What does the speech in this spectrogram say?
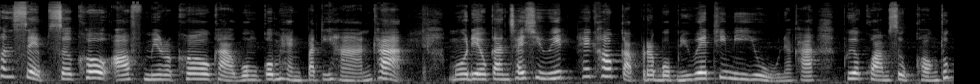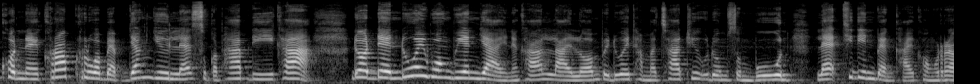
คอนเซปต์ Circle of Miracle ค่ะ วงกลมแห่งปาฏิหารค่ะ โมเดลการใช้ชีวิตให้เข้ากับระบบนิเวศที่มีอยู่นะคะ เพื่อความสุขของทุกคนในครอบครัวแบบยั่งยืนและสุขภาพดีค่ะ โดดเด่นด้วยวงเวียนใหญ่นะคะ ลายล้อมไปด้วยธรรมชาติที่อุดมสมบูรณ์ และที่ดินแบ่งขายของเรา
